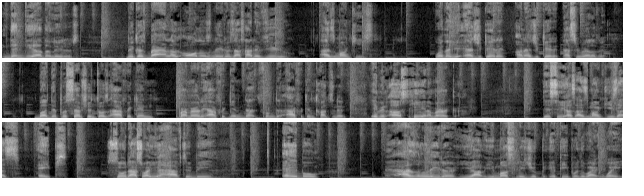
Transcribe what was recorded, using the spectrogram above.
than the other leaders. Because by and large, all those leaders, that's how they view you as monkeys. Whether you're educated, uneducated, that's irrelevant. But the perception towards African, primarily African, that from the African continent, even us here in America, they see us as monkeys, as apes. So that's why you have to be able as a leader you have you must lead your, your people the right way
